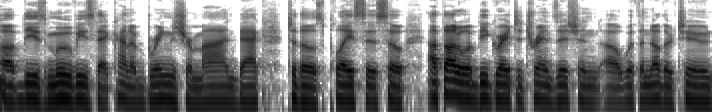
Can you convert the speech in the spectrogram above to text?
of these movies that kind of brings your mind back to those places. So I thought it would be great to transition uh, with another tune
